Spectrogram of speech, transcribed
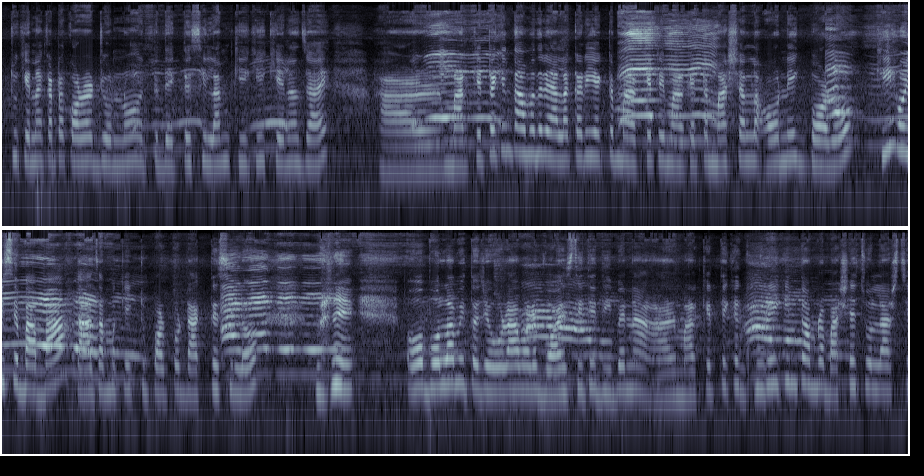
একটু কেনাকাটা করার জন্য একটু দেখতেছিলাম কি কি কেনা যায়। আর মার্কেটটা কিন্তু আমাদের এলাকারই একটা মার্কেট, এই মার্কেটটা মার্শাল্লাহ অনেক বড়। কি হয়েছে বাবা? তাজ আমাকে একটু পরপর ডাকতেছিল। মানে ও বললামই তো যে ওরা আমার বয়স দিতে দিবে না। আর মার্কেট থেকে ঘুরেই কিন্তু আমরা বাসায় চলে আসছি,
